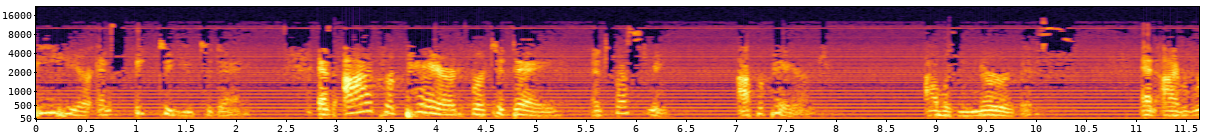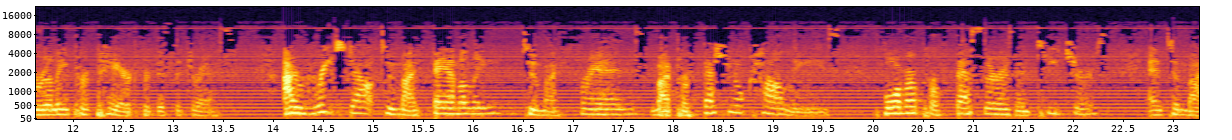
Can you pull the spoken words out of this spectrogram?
be here and speak to you today. As I prepared for today, and trust me, I prepared, I was nervous. And I really prepared for this address. I reached out to my family, to my friends, my professional colleagues, former professors and teachers, and to my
